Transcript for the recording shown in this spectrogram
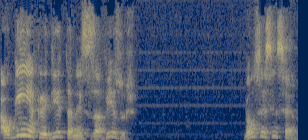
Alguém acredita nesses avisos? Vamos ser sinceros.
